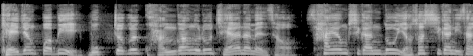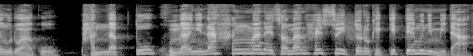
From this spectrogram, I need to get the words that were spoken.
개정법이 목적을 관광으로 제한하면서 사용 시간도 6시간 이상으로 하고 반납도 공항이나 항만에서만 할 수 있도록 했기 때문입니다.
